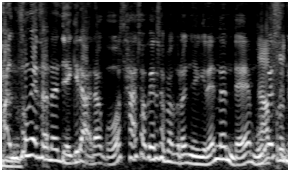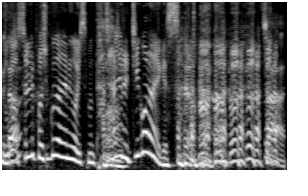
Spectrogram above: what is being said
방송에서는 얘기를 안 하고 사석에서만 그런 얘기를 했는데 앞으로 모르겠습니다. 누가 슬리퍼 신고 다니는 거 있으면 다 사진을 찍어놔야겠어요. 자,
